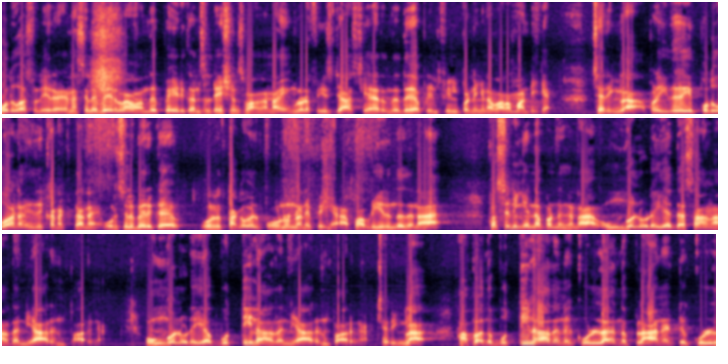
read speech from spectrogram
பொதுவாக சொல்லிடுறேன். ஏன்னா சில பேர்லாம் வந்து பெய்டு கன்சல்டேஷன்ஸ் வாங்கினா எங்களோட ஃபீஸ் ஜாஸ்தியாக இருந்தது அப்படின்னு ஃபீல் பண்ணிங்கன்னா வரமாட்டீங்க. சரிங்களா? அப்போ இது பொதுவான இது கணக்கு தானே. ஒரு சில பேருக்கு ஒரு தகவல் போகணும்னு நினைப்பீங்க. அப்போ அப்படி இருந்ததுன்னா ஃபஸ்ட்டு நீங்கள் என்ன பண்ணுங்கன்னா உங்களுடைய தசாநாதன் யாருன்னு பாருங்கள் உங்களுடைய புத்திநாதன் யாருன்னு பாருங்கள் சரிங்களா? அப்போ அந்த புத்திநாதனுக்குள்ள அந்த பிளானட்டுக்குள்ள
